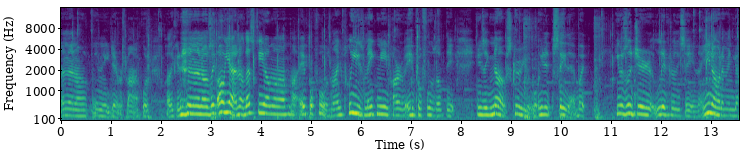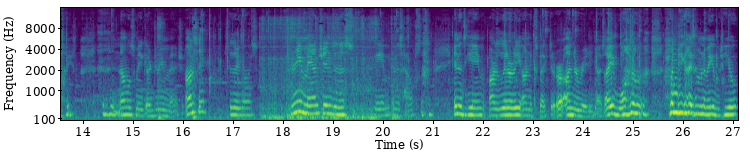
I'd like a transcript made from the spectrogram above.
and then I was, and he didn't respond, of course. Probably could. And then I was like, oh yeah, no, that's the um uh, my April Fools. I'm like, please make me part of April Fools update. And he's like, no, screw you. Well, he didn't say that, but he was literally literally saying that. You know what I mean, guys. now let's make our dream mansion. Honestly, so there you guys. Dream mansions in this game, in this house, in this game are literally unexpected or underrated, guys. I want to, one day, guys, I'm gonna make a video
